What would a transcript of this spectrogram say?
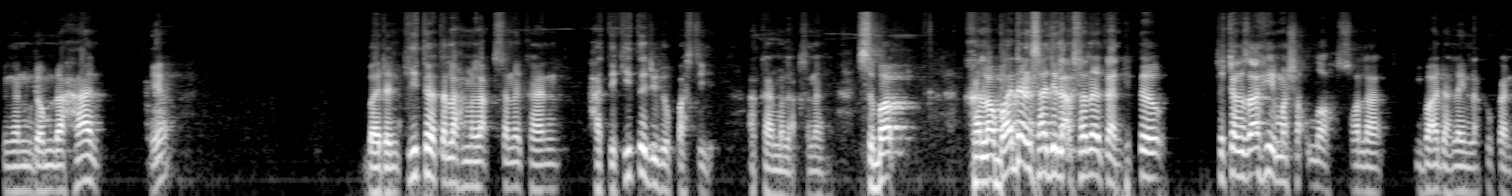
dengan mudah-mudahan ya badan kita telah melaksanakan hati kita juga pasti akan melaksanakan. Sebab kalau badan saja laksanakan, kita secara zahir, Masya Allah, solat, ibadah lain lakukan.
